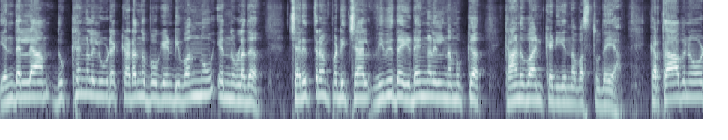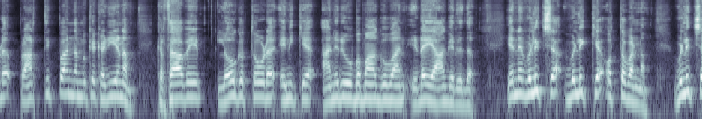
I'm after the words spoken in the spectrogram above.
എന്തെല്ലാം ദുഃഖങ്ങളിലൂടെ കടന്നു പോകേണ്ടി വന്നു എന്നുള്ളത് ചരിത്രം പഠിച്ചാൽ വിവിധ ഇടങ്ങളിൽ നമുക്ക് കാണുവാൻ കഴിയുന്ന വസ്തുതയാണ് കർത്താവിനോട് പ്രാർത്ഥിപ്പാൻ നമുക്ക് കഴിയണം. കർത്താവെ ലോകത്തോട് എനിക്ക് അനുരൂപമാകുവാൻ ഇടയാകരുത്. എന്നെ വിളിച്ച വിളിക്ക് ഒത്തവണ്ണം വിളിച്ച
